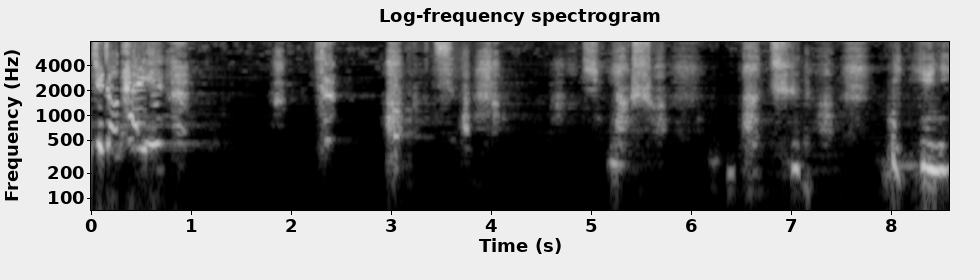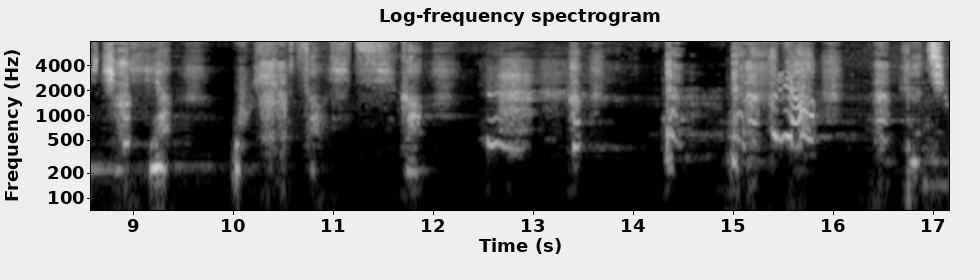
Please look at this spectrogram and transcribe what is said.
去找太医。听娘说，娘知道你与你爹一样，无欲早已极高。娘，娘就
